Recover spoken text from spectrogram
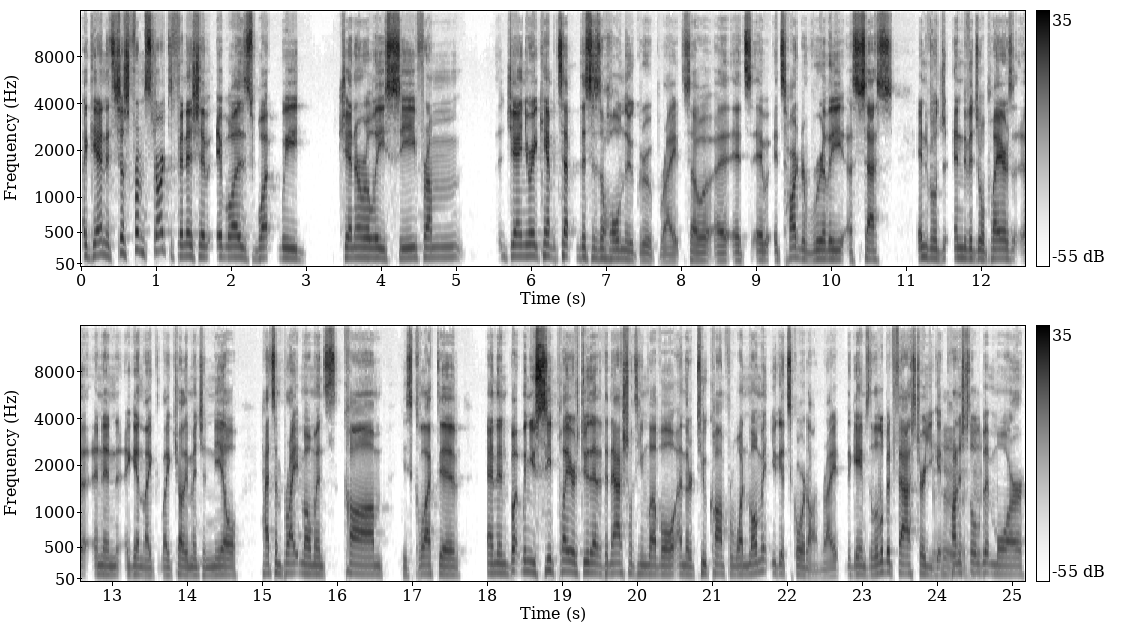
again, it's just from start to finish, it, it was what we generally see from January camp, except this is a whole new group, right? So uh, it's it, it's hard to really assess individual individual players. Uh, and then again, like like Charlie mentioned, Neal had some bright moments, calm, he's collective. And then, but when you see players do that at the national team level and they're too calm for one moment, you get scored on, right? The game's a little bit faster, you get Mhm, punished a little mhm. bit more.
